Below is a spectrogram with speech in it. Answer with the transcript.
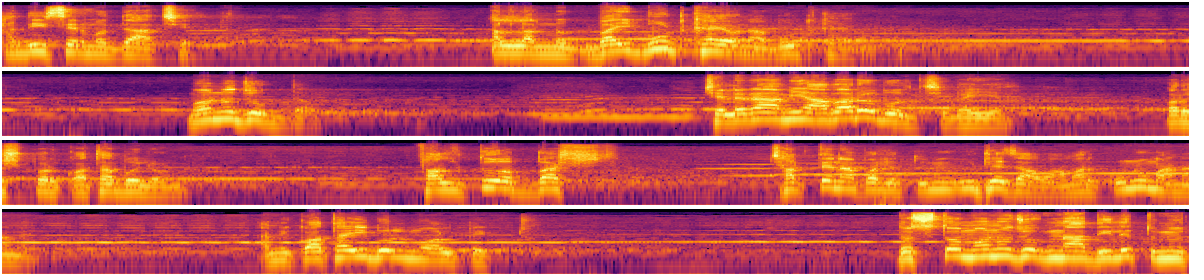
হাদিসের মধ্যে আছে, আল্লাহ ভাই বুট খায়ও না, বুট খায়ও মনোযোগ দাও। ছেলেরা, আমি আবারও বলছি ভাইয়া, পরস্পর কথা বলো না। ফালতু অভ্যাস ছাড়তে না পারলে তুমি উঠে যাও, আমার কোনো মানা নেই। আমি কথাই বলব অল্প একটু। দোস্ত, মনোযোগ না দিলে তুমি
